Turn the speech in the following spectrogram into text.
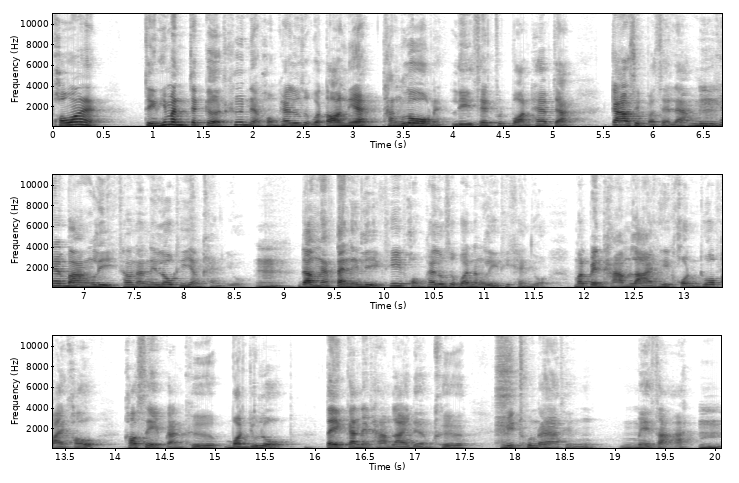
เพราะว่าสิ่งที่มันจะเกิดขึ้นเนี่ย ผมแค่รู้สึกว่าตอนเนี้ยทั้งโลกเนี่ยรีเซ็ตฟุตบอลแทบจะ 90%แล้วมีแค่บางลีกเท่านั้นในโลกที่ยังแข่งอยู่อืมดังนั้นแต่ในลีกที่ผมแค่รู้สึกว่าในลีกที่แข่งอยู่ มันเป็นไทม์ไลน์ที่คนทั่วไปเขาเขาเสพกันคือบอลยุโรปเตะกันในไทม์ไลน์เดิมคือ มิถุนาถึงเมษาอืม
